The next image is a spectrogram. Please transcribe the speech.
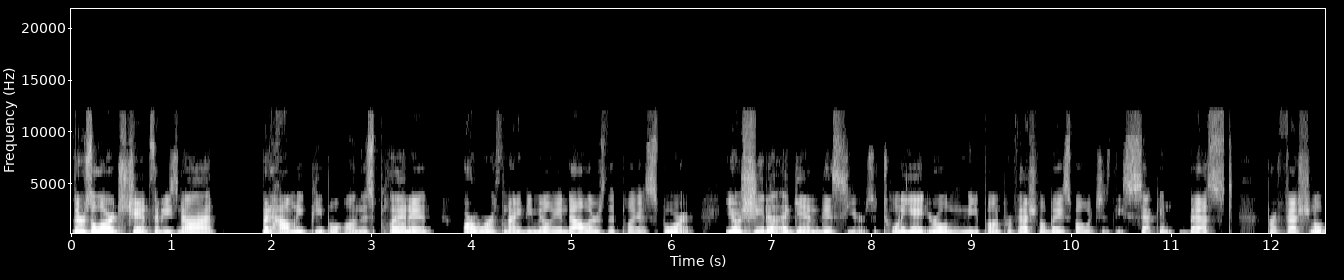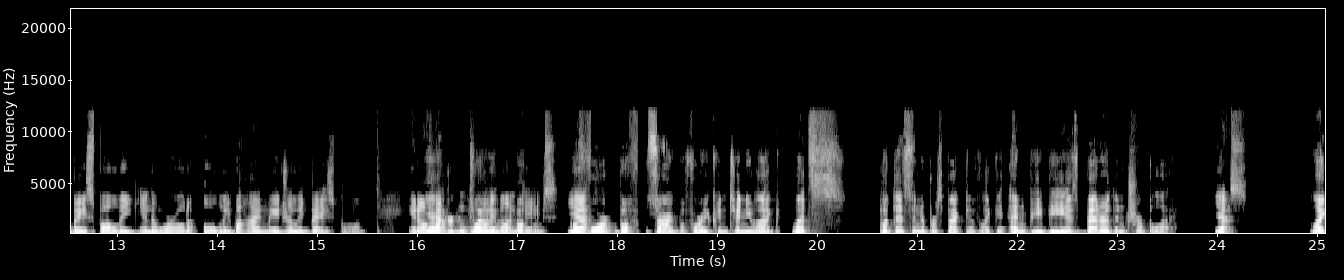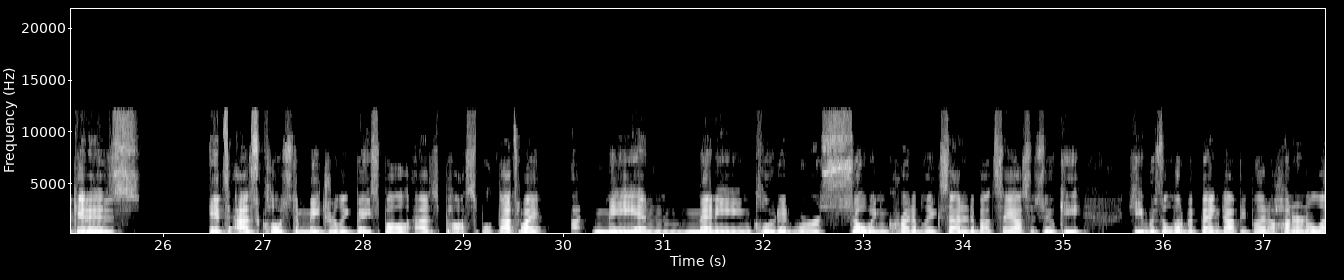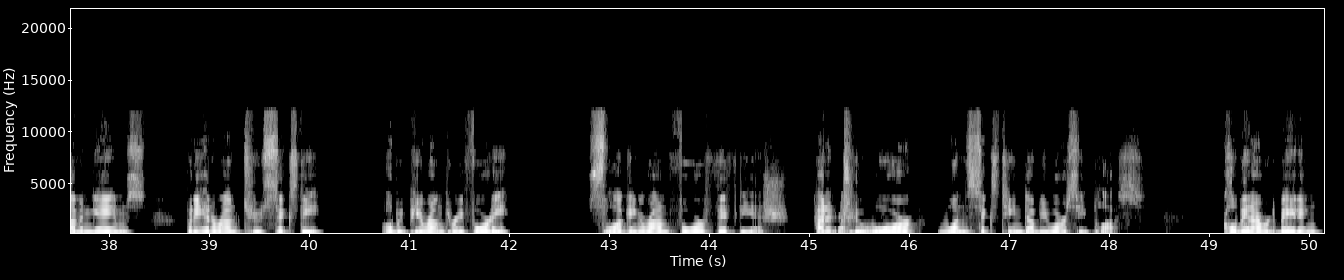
There's a large chance that he's not, but how many people on this planet are worth $90 million that play a sport? Yoshida, again, this year is a 28 year old in Nippon Professional Baseball, which is the second best professional baseball league in the world, only behind Major League Baseball in Yeah, 121 but games. Yeah. Before, bef- sorry, before you continue, like let's put this into perspective. Like the NPB is better than AAA. Yes. Like it is, it's as close to Major League Baseball as possible. That's why me and many included were so incredibly excited about Seiya Suzuki. He was a little bit banged up. He played 111 games, but he hit around 260, OBP around 340, slugging around 450 ish. Had a Yeah. two war 116 WRC plus. Colby and I were debating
